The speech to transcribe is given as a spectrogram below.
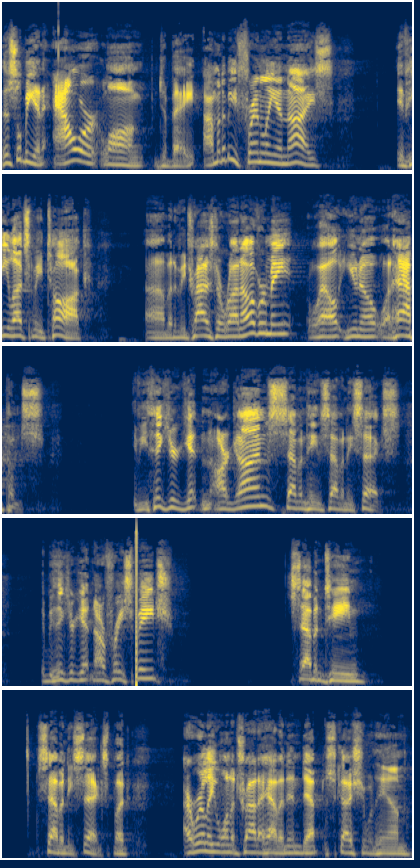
This will be an hour long debate. I'm going to be friendly and nice if he lets me talk. Uh, but if he tries to run over me, well, you know what happens. If you think you're getting our guns, 1776. If you think you're getting our free speech, 1776. But I really want to try to have an in depth discussion with him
